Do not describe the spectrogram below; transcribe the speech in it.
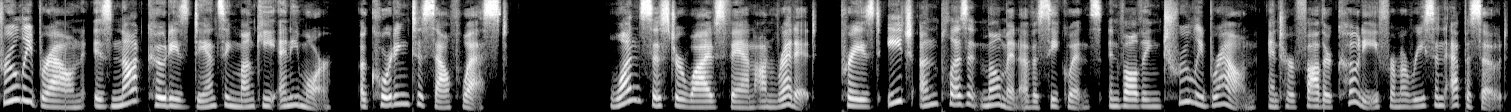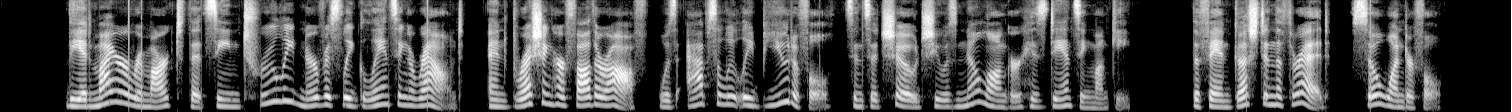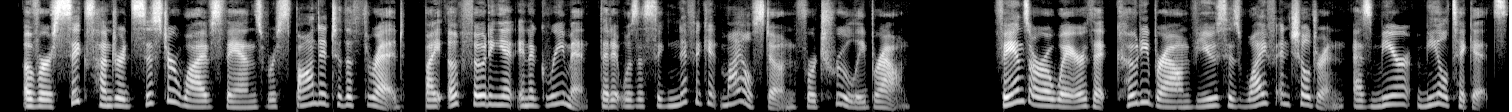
Truely Brown is not Kody's dancing monkey anymore, according to Southwest. One Sister Wives fan on Reddit praised each unpleasant moment of a sequence involving Truely Brown and her father Kody from a recent episode. The admirer remarked that seeing Truely nervously glancing around and brushing her father off was absolutely beautiful since it showed she was no longer his dancing monkey. The fan gushed in the thread, so wonderful. Over 600 Sister Wives fans responded to the thread by upvoting it in agreement that it was a significant milestone for Truely Brown. Fans are aware that Kody Brown views his wife and children as mere meal tickets.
